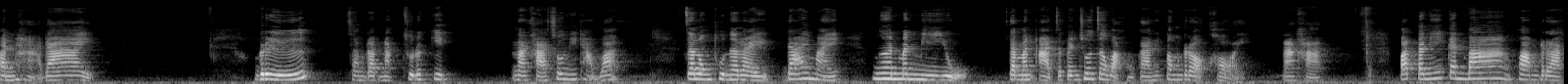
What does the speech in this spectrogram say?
ปัญหาได้ หรือสำหรับนักธุรกิจนะคะ ช่วงนี้ถามว่า จะลงทุนอะไรได้ไหม เงินมันมีอยู่ แต่มันอาจจะเป็นช่วงจังหวะของการที่ต้องรอคอยนะคะ ปัตตานีกันบ้าง ความรัก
